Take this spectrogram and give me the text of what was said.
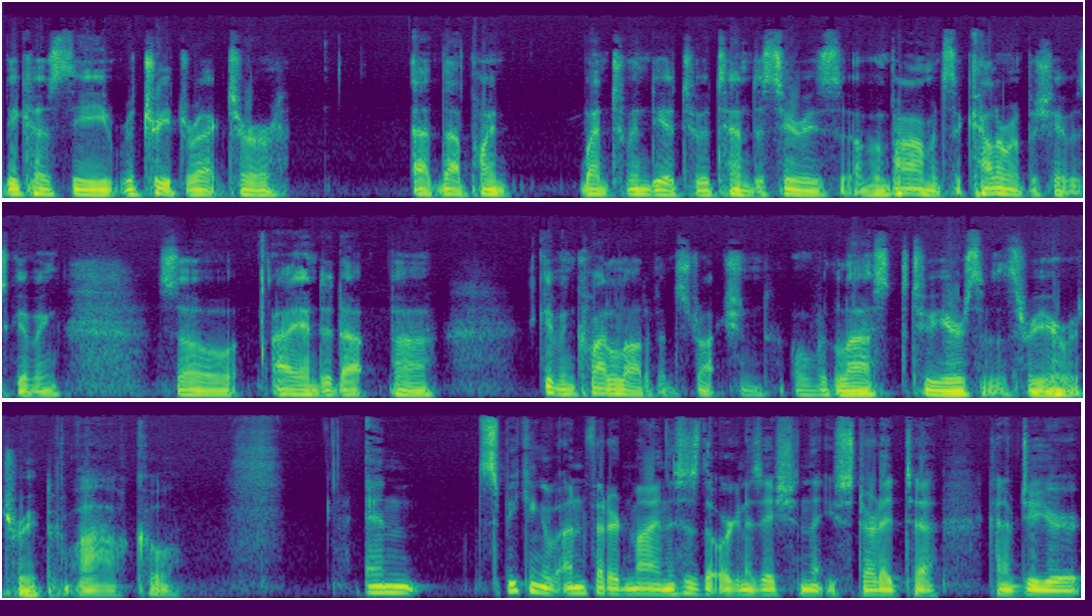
Because the retreat director at that point went to India to attend a series of empowerments that Kalu Rinpoche was giving. So I ended up uh, giving quite a lot of instruction over the last two years of the three year retreat. Wow, cool. And speaking of Unfettered Mind, this is the organization that you started to kind of do your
